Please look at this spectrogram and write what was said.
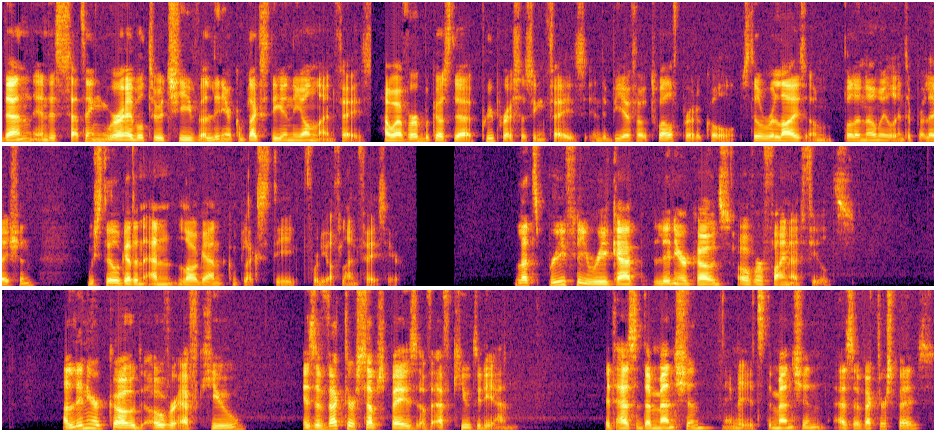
Then, in this setting, we're able to achieve a linear complexity in the online phase. However, because the preprocessing phase in the BFO12 protocol still relies on polynomial interpolation, we still get an n log n complexity for the offline phase here. Let's briefly recap linear codes over finite fields. A linear code over fq is a vector subspace of fq to the n. It has a dimension, namely its dimension as a vector space.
